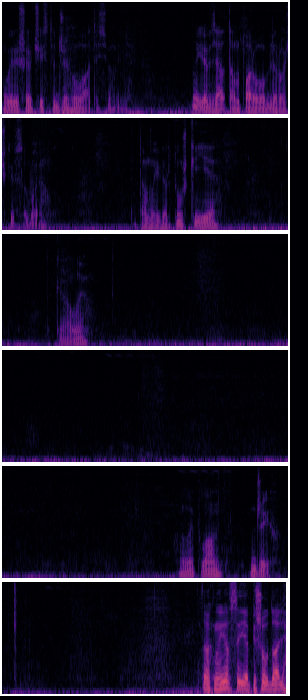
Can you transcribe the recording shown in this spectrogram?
Вирішив чисто джигувати сьогодні. Ну, я взяв там пару воблерочків з собою. Там і вертушки є. Таке, але. Але план джиг. Так, ну я все, я пішов далі.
